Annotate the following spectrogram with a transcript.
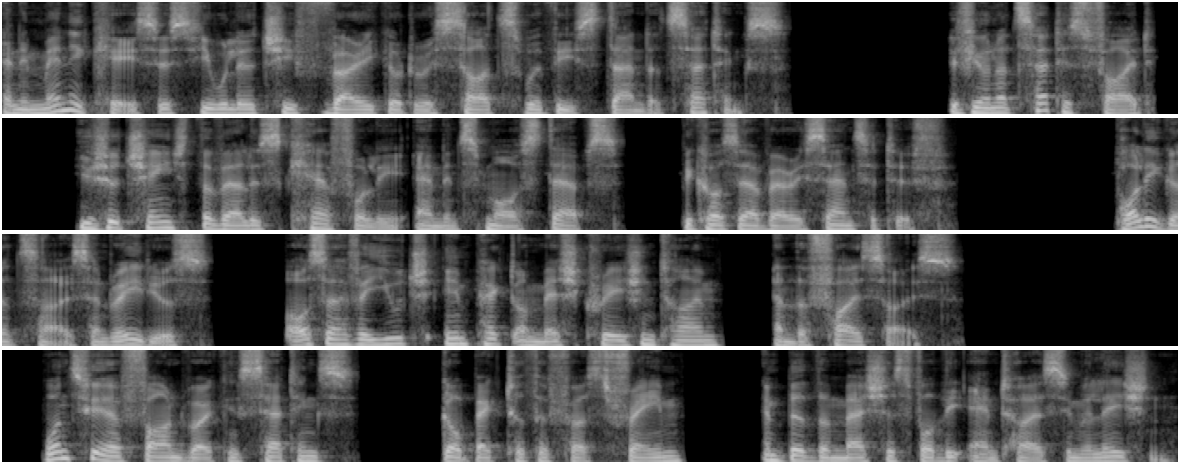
and in many cases you will achieve very good results with these standard settings. If you're not satisfied, you should change the values carefully and in small steps, because they are very sensitive. Polygon size and radius also have a huge impact on mesh creation time and the file size. Once you have found working settings, go back to the first frame and build the meshes for the entire simulation.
